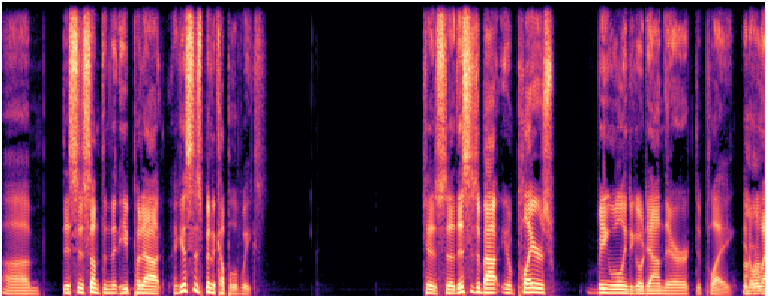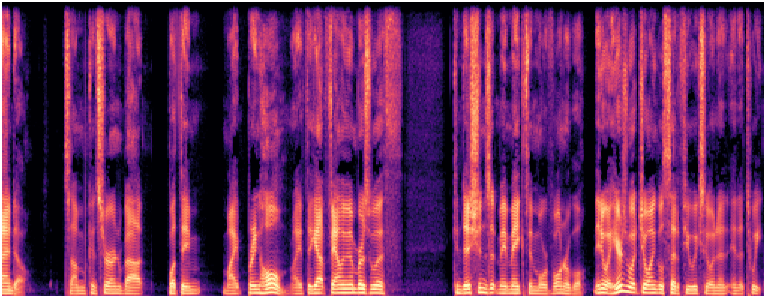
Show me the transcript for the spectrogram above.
Um, this is something that he put out. I guess it's been a couple of weeks because uh, this is about you know players being willing to go down there to play in Uh-huh. Orlando. Some concern about what they might bring home. Right, if they got family members with conditions that may make them more vulnerable. Anyway, here's what Joe Ingles said a few weeks ago in a, in a tweet.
